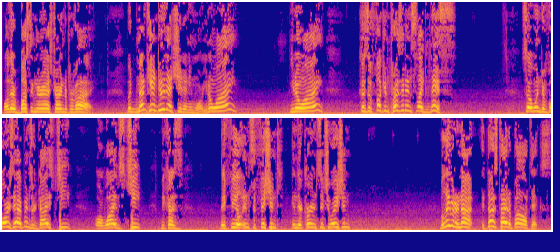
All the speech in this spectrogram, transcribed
while they're busting their ass trying to provide. But men can't do that shit anymore. You know why? You know why? Because of fucking presidents like this. So when divorce happens or guys cheat or wives cheat because they feel insufficient in their current situation, believe it or not, it does tie to politics.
